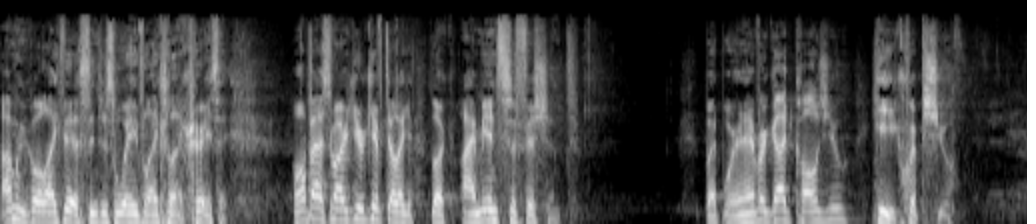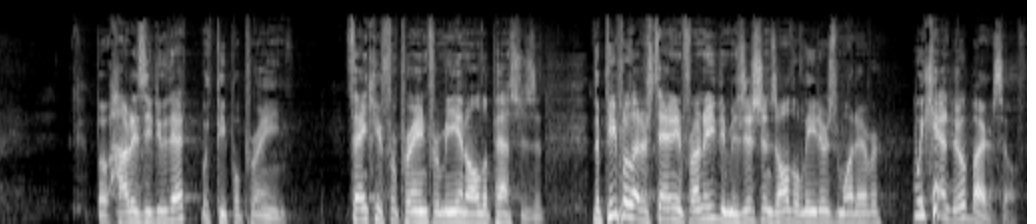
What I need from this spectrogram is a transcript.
I'm going to go like this and just wave like, like crazy. Well, Pastor Mark, you're gifted like, look, I'm insufficient. But whenever God calls you, He equips you. But how does He do that? With people praying. Thank you for praying for me and all the pastors. The people that are standing in front of you, the musicians, all the leaders and whatever, we can't do it by ourselves.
